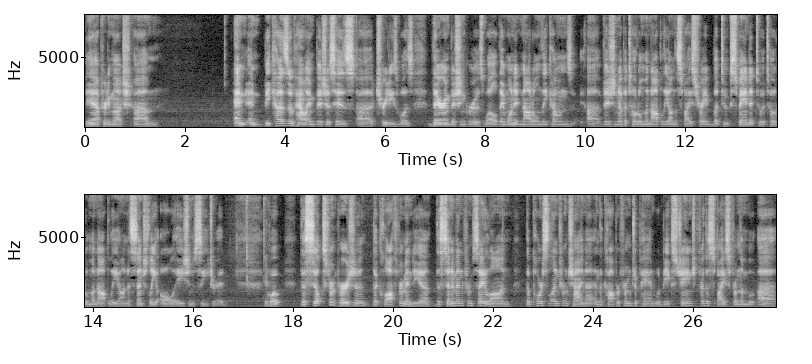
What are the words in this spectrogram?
Yeah, pretty much. Um, and and because of how ambitious his uh, treaties was, their ambition grew as well. They wanted not only Coen's uh, vision of a total monopoly on the spice trade, but to expand it to a total monopoly on essentially all Asian sea trade. Did- Quote: The silks from Persia, the cloth from India, the cinnamon from Ceylon. The porcelain from China and the copper from Japan would be exchanged for the spice from the uh,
